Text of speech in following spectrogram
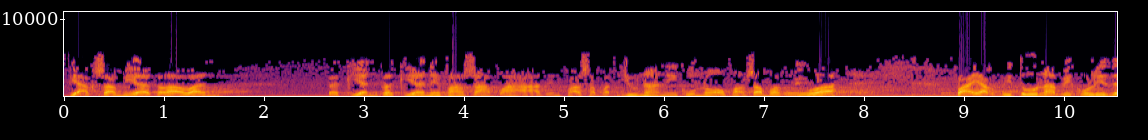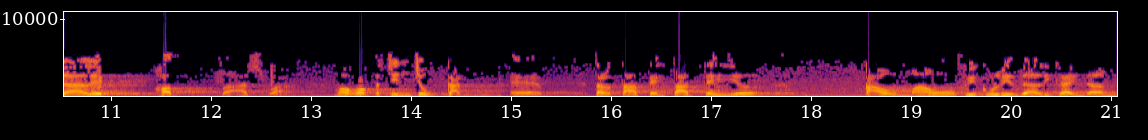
Bi aksamiha kelawan bagian-bagiannya falsafat. Ini falsafat Yunani kuno falsafat wah. Payak itu nabi kulidalik hot aswa moko kecincukan eh tertateh-tateh ya. Kaum mau fi kulidalika dalam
